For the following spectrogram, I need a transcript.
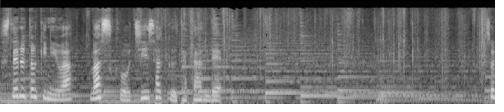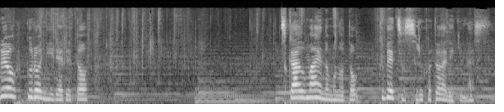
捨てる時にはマスクを小さく畳んでそれを袋に入れると使う前のものと区別することができます。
